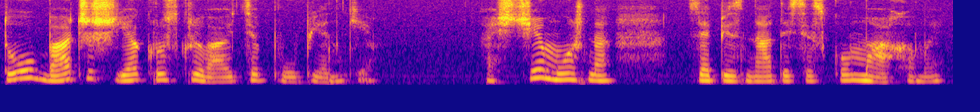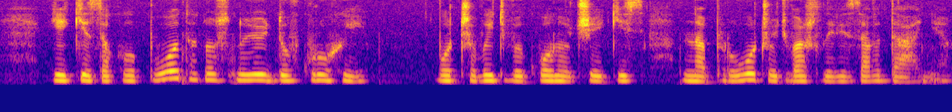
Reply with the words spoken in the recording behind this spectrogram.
то бачиш, як розкриваються пуп'янки. А ще можна запізнатися з комахами, які заклопотано снують довкруги, вочевидь виконуючи якісь напрочудь важливі завдання.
